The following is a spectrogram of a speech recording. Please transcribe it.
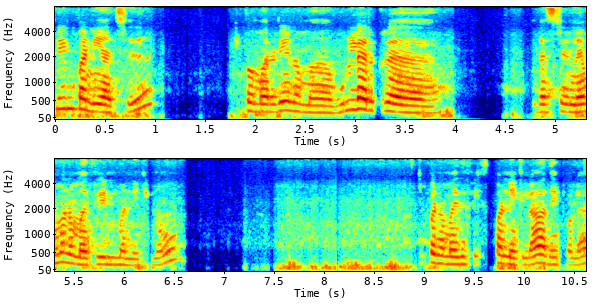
க்ளீன் பண்ணியாச்சு. இப்போ மறுபடியும் நம்ம உள்ளே இருக்கிற டஸ்ட் இல்லாமல் நம்ம க்ளீன் பண்ணிக்கணும். இப்போ நம்ம இது ஃபிக்ஸ் பண்ணிக்கலாம் அதே போல்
